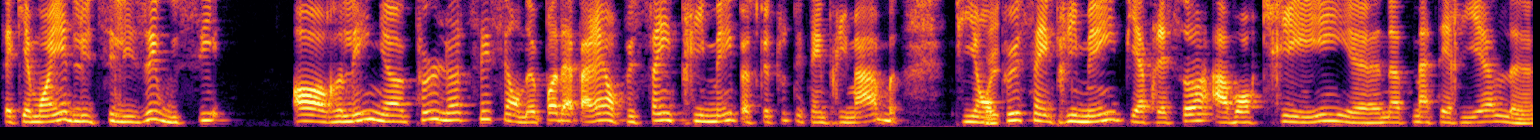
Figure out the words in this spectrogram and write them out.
Fait qu'il y a moyen de l'utiliser aussi hors ligne un peu là, tu sais, si on n'a pas d'appareil, on peut s'imprimer parce que tout est imprimable, puis on peut s'imprimer, puis après ça avoir créé euh, notre matériel euh,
